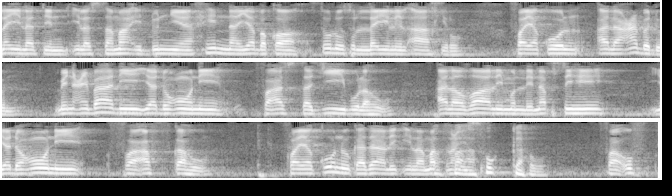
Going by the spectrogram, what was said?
ليلة إلى السماء الدنيا حين يبقى ثلث الليل الآخر. فيقول ألا عبد؟ من عبادي يدعوني فأستجيب له. ألا ظالم لنفسه؟ يدعوني فأفكه فيكون كذلك إلى مطلع فأفكه فأف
